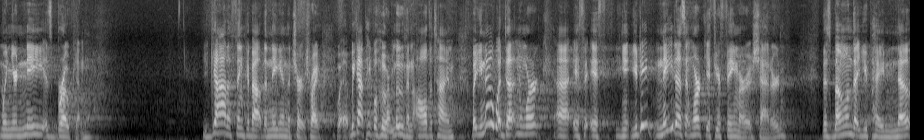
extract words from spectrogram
when your knee is broken. You got to think about the knee in the church, right? We got people who are moving all the time, but you know what doesn't work? Uh, if if you, your knee doesn't work if your femur is shattered, this bone that you pay no,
